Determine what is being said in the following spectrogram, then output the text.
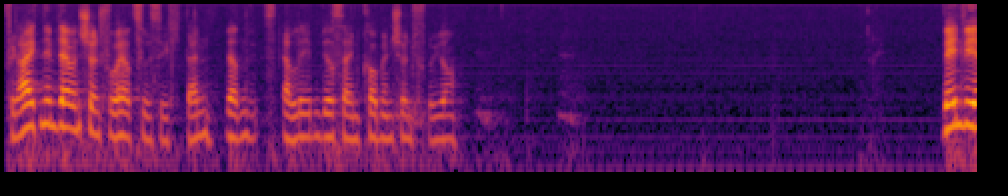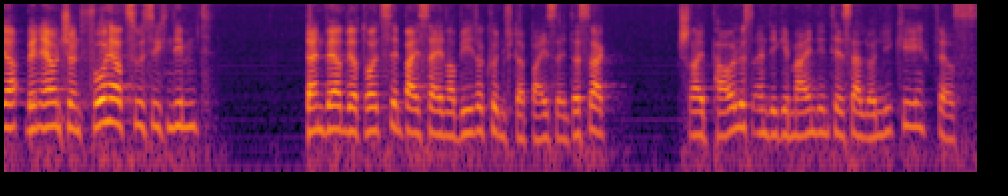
Vielleicht nimmt er uns schon vorher zu sich, dann werden, erleben wir sein Kommen schon früher. Wenn, wir, wenn er uns schon vorher zu sich nimmt, dann werden wir trotzdem bei seiner Wiederkunft dabei sein. Das sagt schreibt Paulus an die Gemeinde in Thessaloniki, Vers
